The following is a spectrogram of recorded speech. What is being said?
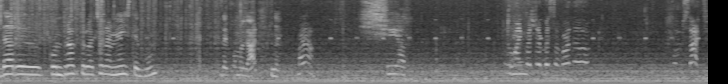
Dar uh, contractul acela nu este bun? De comodat? Da. Ba da. Și a... Numai că trebuie să vadă cum stați.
